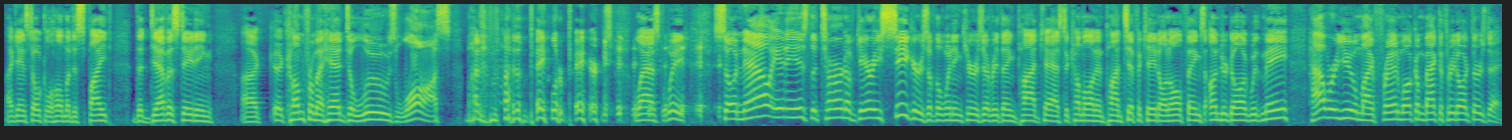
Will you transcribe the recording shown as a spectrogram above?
against Oklahoma despite the devastating uh, come from ahead to lose loss by the, by the Baylor Bears last week. So now it is the turn of Gary Seegers of the Winning Cures Everything podcast to come on and pontificate on all things underdog with me. How are you, my friend? Welcome back to Three Dog Thursday.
